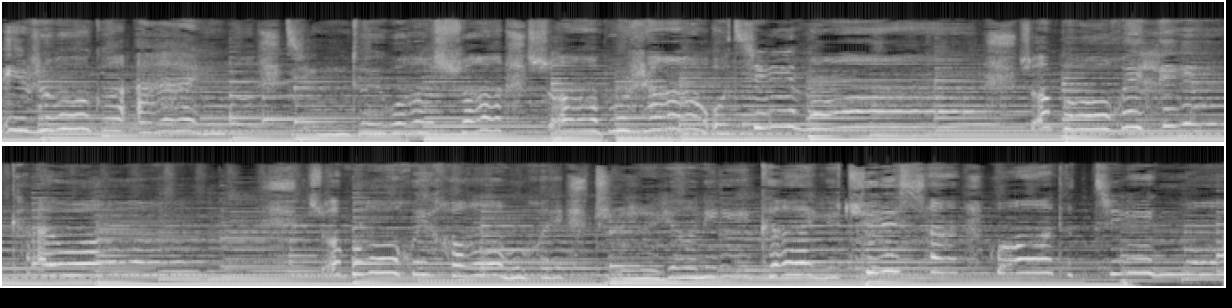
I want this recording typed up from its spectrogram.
你如果爱我，请对我说，说不让我寂寞，说不会离开我，说不会后悔。只有你可以驱散我的寂寞。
